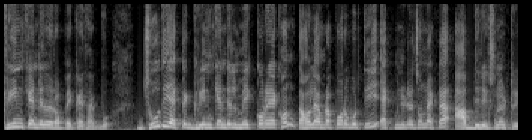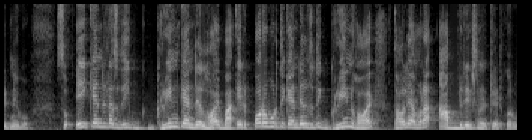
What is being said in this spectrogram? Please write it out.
গ্রিন ক্যান্ডেলের অপেক্ষায় থাকব। যদি একটা গ্রিন ক্যান্ডেল মেক করে এখন, তাহলে আমরা পরবর্তী এক মিনিটের জন্য একটা আপ ডিরেকশনের ট্রেড নিব। সো এই ক্যান্ডেলটা যদি গ্রিন ক্যান্ডেল হয় বা এর পরবর্তী ক্যান্ডেল যদি গ্রিন হয়, তাহলে আমরা আপ ডিরেকশনে ট্রেড করব।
